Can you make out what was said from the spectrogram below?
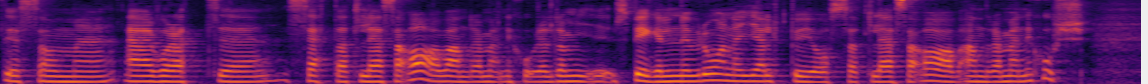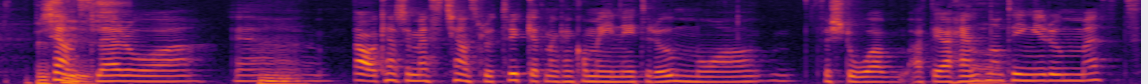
Det som eh, är vårt eh, sätt att läsa av andra människor. Eller de, spegelneuroner hjälper ju oss att läsa av andra människors Precis. känslor och eh, mm. ja, kanske mest känslouttryck. Att man kan komma in i ett rum och förstå att det har hänt ja. någonting i rummet.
